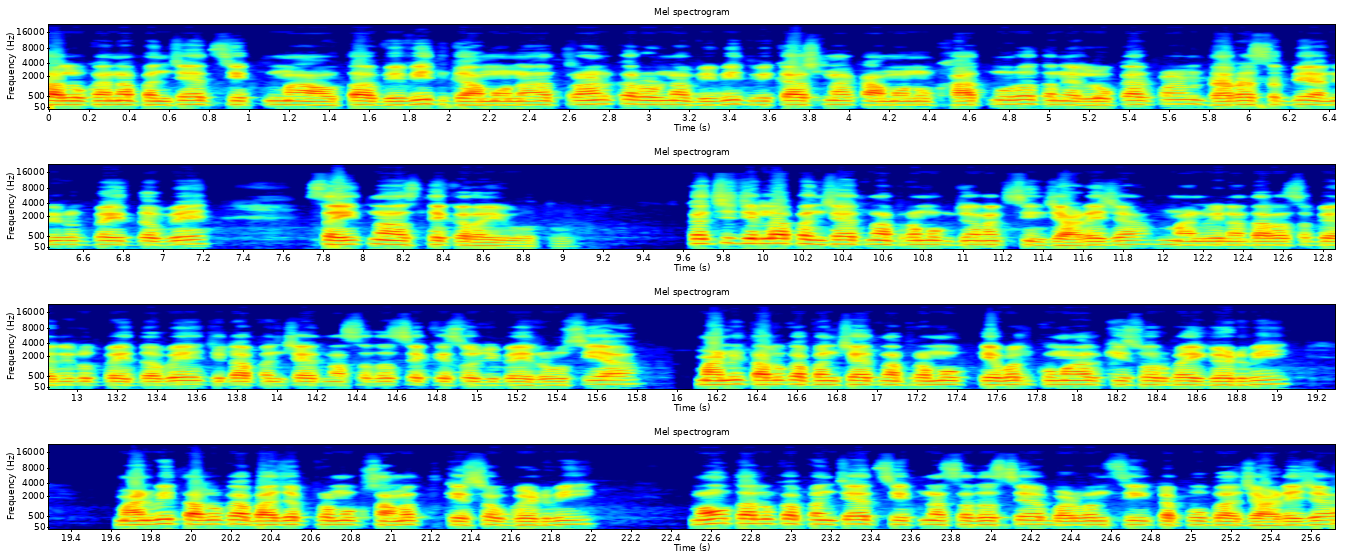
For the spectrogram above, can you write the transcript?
તાલુકાના પંચાયત સીટમાં આવતા વિવિધ ગામોના ત્રણ કરોડના વિવિધ વિકાસના કામોનું ખાતમુહૂર્ત અને લોકાર્પણ ધારાસભ્ય અનિરુદ્ધભાઈ દવે સહિતના હસ્તે કરાયું હતું. કચ્છ જિલ્લા પંચાયતના પ્રમુખ જનકસિંહ જાડેજા, માંડવીના ધારાસભ્ય અનિરુદ્ધભાઈ દવે, જિલ્લા પંચાયતના સદસ્ય કેશવજીભાઈ રોસિયા માંડવી તાલુકા પંચાયતના પ્રમુખ કેવલકુમાર કિશોરભાઈ ગઢવી માંડવી તાલુકા ભાજપ પ્રમુખ સામત કેશવ ગઢવી મઉ તાલુકા પંચાયત સીટના સદસ્ય બળવંતસિંહ ટપુભા જાડેજા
